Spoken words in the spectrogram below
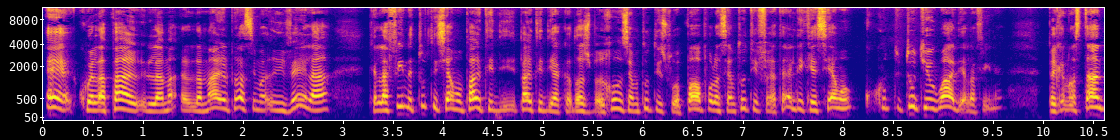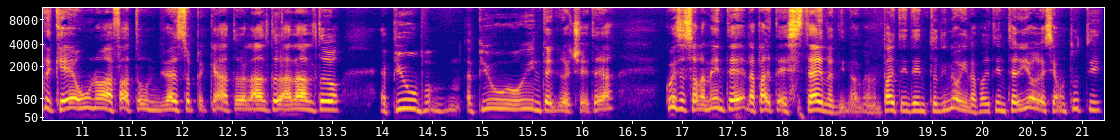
e quella par, la, l'amare il prossimo rivela che alla fine tutti siamo parti di, parti di Akadosh Baruch siamo tutti il suo popolo, siamo tutti fratelli, che siamo tutti uguali alla fine. Perché nonostante che uno ha fatto un diverso peccato e l'altro, l'altro è, più, è più integro, eccetera, questa è solamente la parte esterna di noi, ma la parte dentro di noi, la parte interiore, siamo tutti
